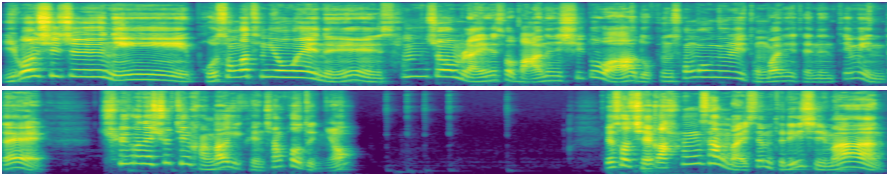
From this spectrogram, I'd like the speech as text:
이번 시즌이 보성 같은 경우에는 3점 라인에서 많은 시도와 높은 성공률이 동반이 되는 팀인데 최근에 슈팅 감각이 괜찮거든요. 그래서 제가 항상 말씀드리지만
